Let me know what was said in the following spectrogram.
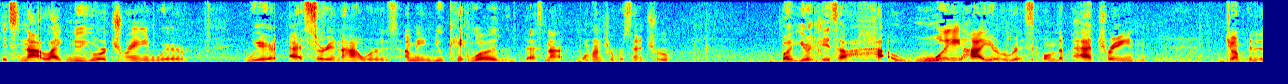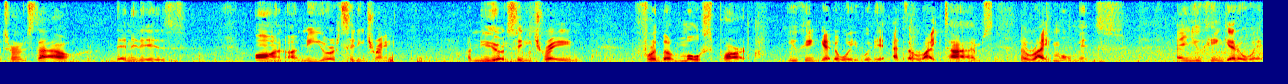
it's not like New York train where where at certain hours I mean you can't well that's not 100% true. But you're it's a, a way higher risk on the PATH train jumping the turnstile than it is on a New York City train. A New York City train, for the most part, you can get away with it at the right times, the right moments, and you can get away.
